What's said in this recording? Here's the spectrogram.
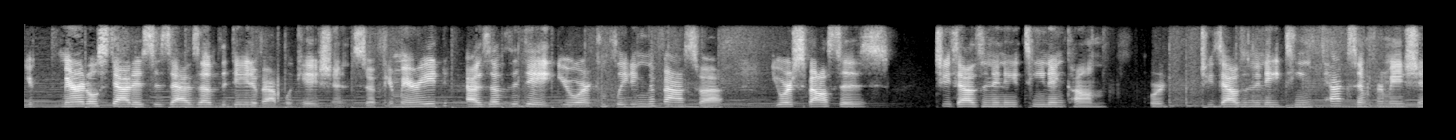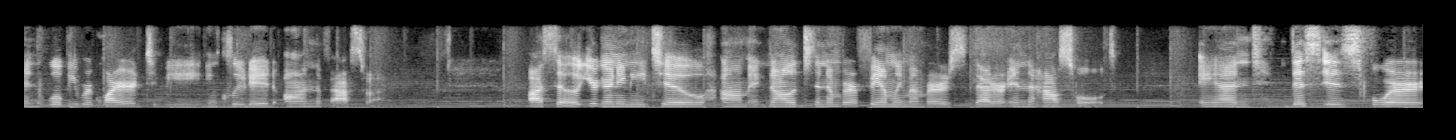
Your marital status is as of the date of application. So if you're married as of the date you are completing the FAFSA, your spouse's 2018 income or 2018 tax information will be required to be included on the FAFSA. Also, you're going to need to um, acknowledge the number of family members that are in the household. And this is for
